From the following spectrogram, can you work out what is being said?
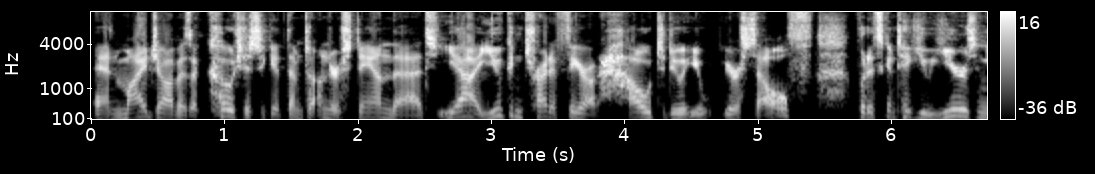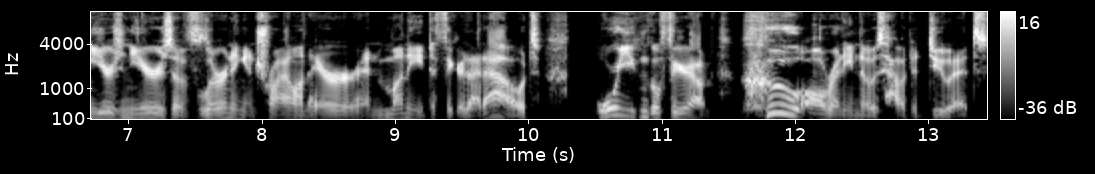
And my job as a coach is to get them to understand that, yeah, you can try to figure out how to do it yourself, but it's going to take you years and years and years of learning and trial and error and money to figure that out or you can go figure out who already knows how to do it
